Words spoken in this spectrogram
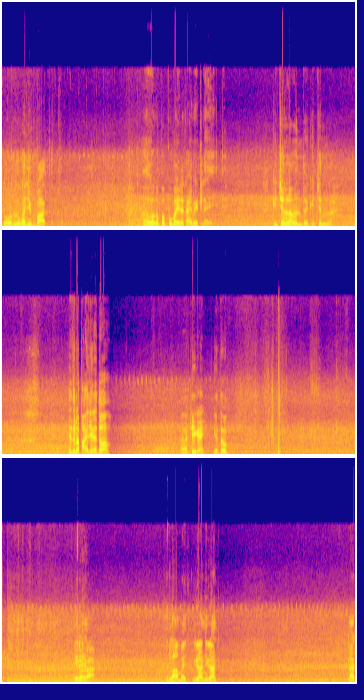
सोडू नका जिब्बात हा बघा पप्पूबाईला काय भेटलंय. किचनला म्हणतोय किचनला. हे तुला पाहिजे ना तो? हा ठीक आहे घेतो. हे बघा, ते लांब आहेत. इकडे आण. टाक.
